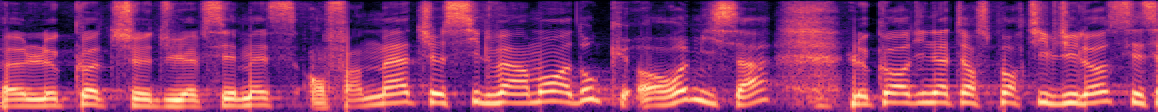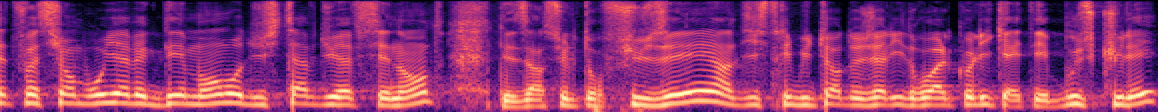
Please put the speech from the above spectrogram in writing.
euh, le coach du FC Metz en fin de match. Sylvain Armand a donc remis ça. Le coordinateur sportif du LOS s'est cette fois-ci embrouillé avec des membres du staff du FC Nantes. Des insultes ont fusé, un distributeur de gel hydroalcoolique a été bousculé,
